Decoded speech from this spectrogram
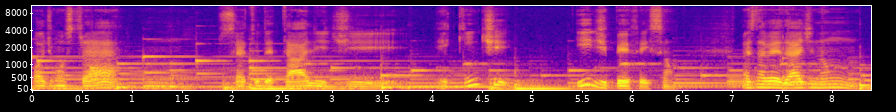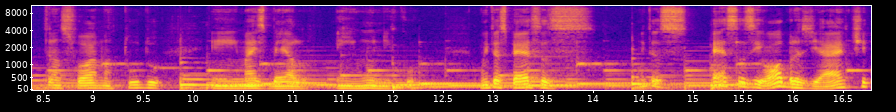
pode mostrar um certo detalhe de requinte e de perfeição, mas na verdade não transforma tudo em mais belo, em único. Muitas peças, muitas peças e obras de arte,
